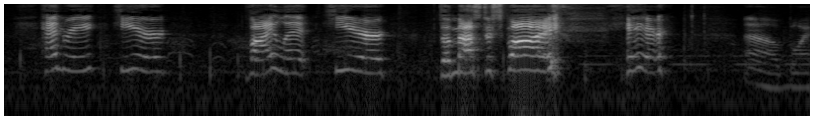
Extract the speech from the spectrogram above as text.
Henry, here. Violet, here. The master spy, here. Oh boy.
